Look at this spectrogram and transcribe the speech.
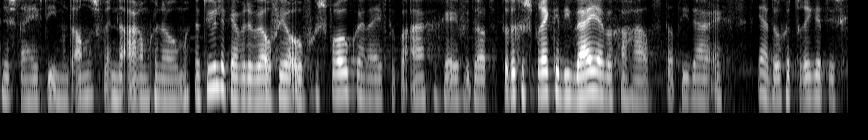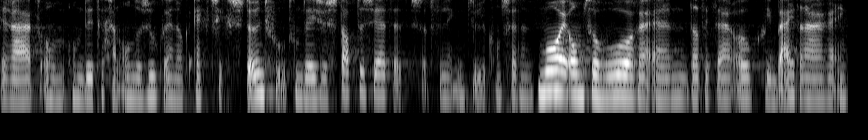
Dus daar heeft hij iemand anders in de arm genomen. Natuurlijk hebben we er wel veel over gesproken. En hij heeft ook wel aangegeven dat door de gesprekken die wij hebben gehad, dat hij daar echt ja, door getriggerd is geraakt om, om dit te gaan onderzoeken. En ook echt zich gesteund voelt om deze stap te zetten. Dus dat vind ik natuurlijk ontzettend mooi om te horen. En dat ik daar ook die bijdrage in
